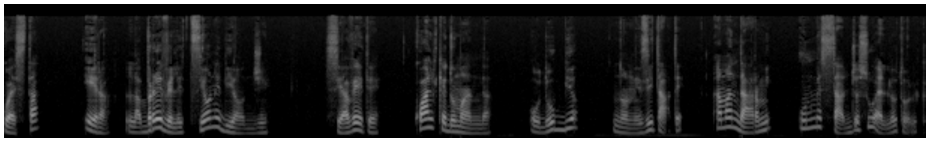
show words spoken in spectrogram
Questa era la breve lezione di oggi. Se avete qualche domanda o dubbio, non esitate a mandarmi un messaggio su HelloTalk.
